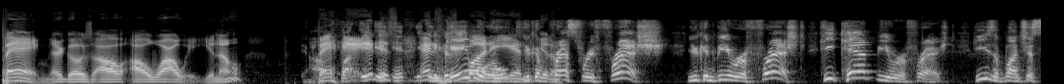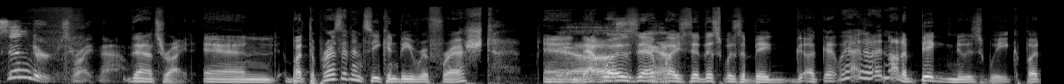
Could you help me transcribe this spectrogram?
Bang! There goes Al Al Wawi. You know. Bang! in, in, in, in game world, and, you can you know, press refresh you can be refreshed. He can't be refreshed. He's a bunch of cinders right now. That's right. And but the presidency can be refreshed. And yes, that was, uh, I said this was a big, uh, not a big news week, but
